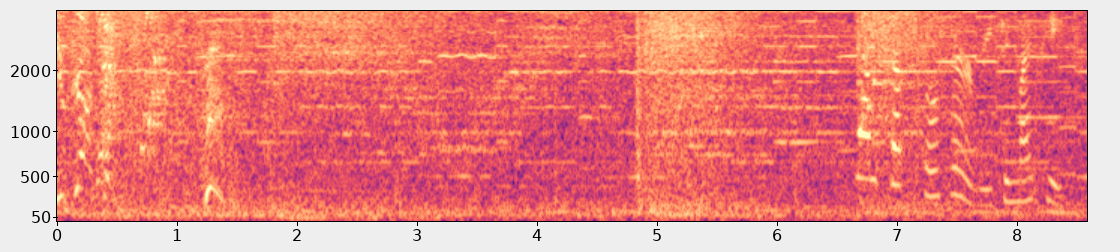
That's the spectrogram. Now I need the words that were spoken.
You got this! One step closer to reaching my peak.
